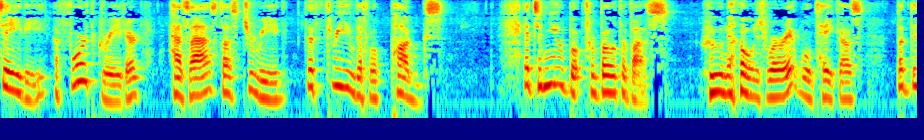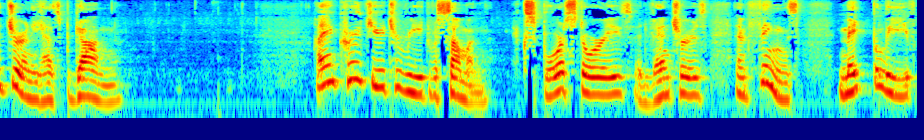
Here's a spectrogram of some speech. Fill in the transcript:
Sadie, a fourth grader, has asked us to read The Three Little Pugs. It's a new book for both of us. Who knows where it will take us, but the journey has begun. I encourage you to read with someone, explore stories, adventures, and things make believe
